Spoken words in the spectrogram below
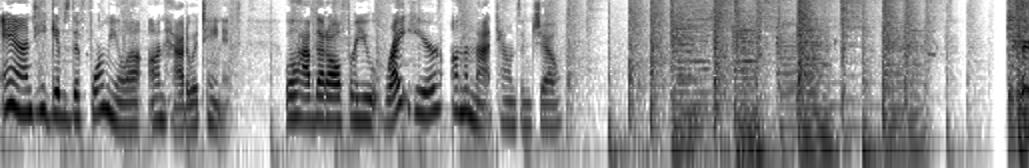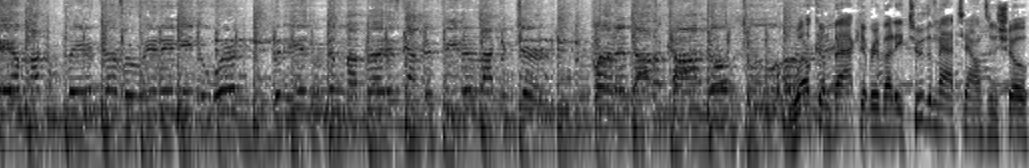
and he gives the formula on how to attain it. We'll have that all for you right here on The Matt Townsend Show. Hey, I'm not complaining cause I really need the work. But hitting to my got me feeling like a jerk. Welcome back, everybody, to the Matt Townsend Show.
